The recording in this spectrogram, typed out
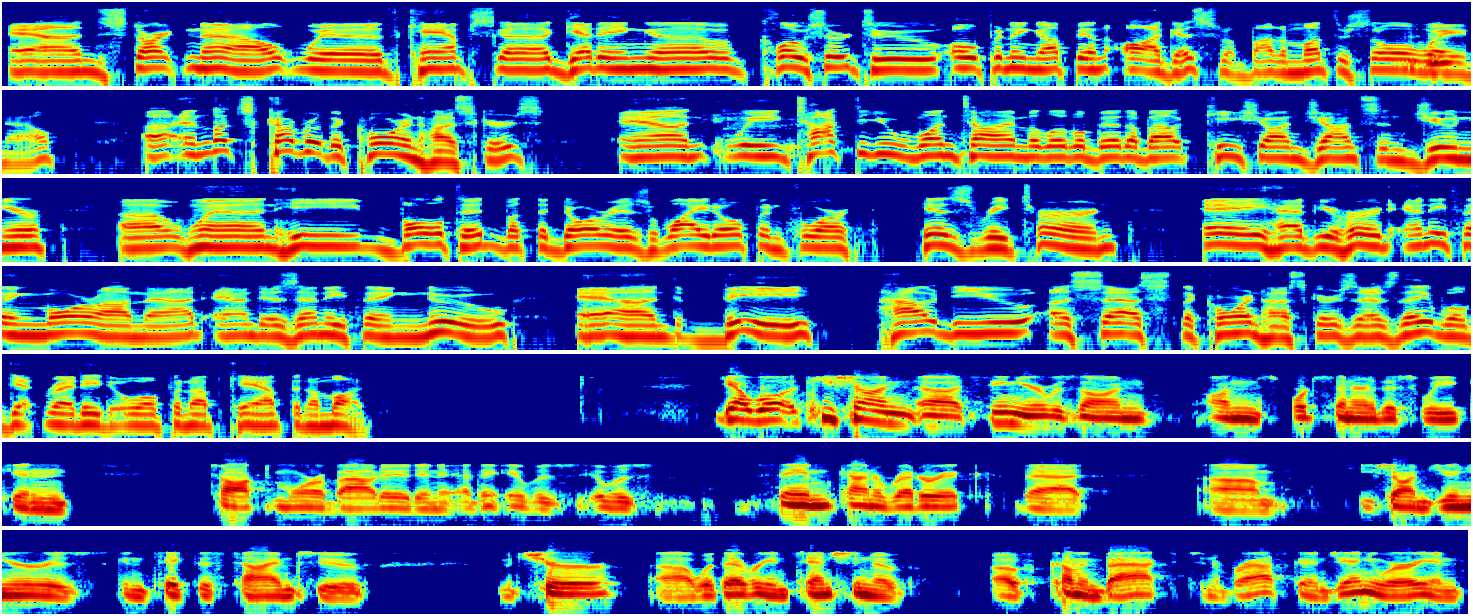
and start now with camps uh, getting uh, closer to opening up in August, about a month or so away mm-hmm. now. Uh, and let's cover the Cornhuskers. And we talked to you one time a little bit about Keyshawn Johnson Jr. Uh, when he bolted, but the door is wide open for his return. A, have you heard anything more on that? And is anything new? And B, how do you assess the Cornhuskers as they will get ready to open up camp in a month? Yeah, well, Keyshawn uh, Senior was on on Sports Center this week and talked more about it, and I think it was it was the same kind of rhetoric that um, Keyshawn Jr. is going to take this time to mature uh, with every intention of of coming back to Nebraska in January, and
